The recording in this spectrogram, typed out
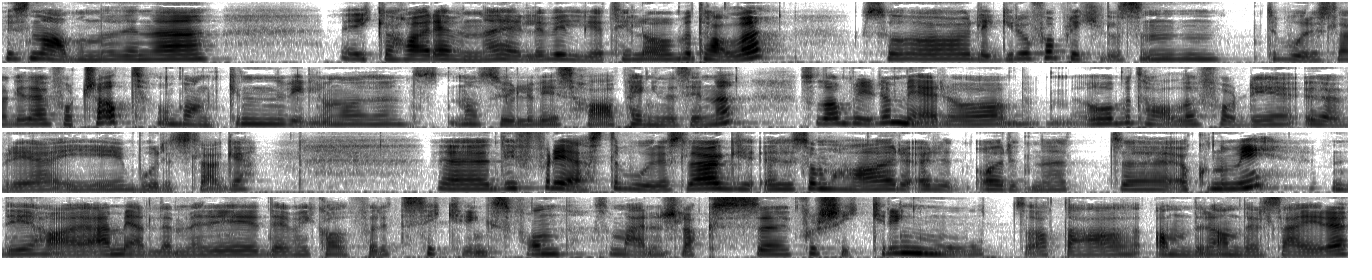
Hvis naboene dine ikke har evne eller vilje til å betale, så ligger jo forpliktelsen til borettslaget der fortsatt. Og banken vil jo naturligvis ha pengene sine. Så da blir det mer å, å betale for de øvrige i borettslaget. Eh, de fleste borettslag eh, som har ordnet eh, økonomi, de er medlemmer i det vi kaller for et sikringsfond, som er en slags forsikring mot at andre andelseiere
